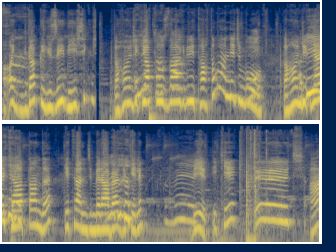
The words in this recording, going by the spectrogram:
ay bir dakika yüzeyi değişikmiş. Daha önceki Evet, yapbozlar gibi değil. Tahta mı anneciğim bu? Daha öncekiler Abi. kağıttandı. Getir anneciğim beraber dökelim. Bir. 1, 2, 3. Aa.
